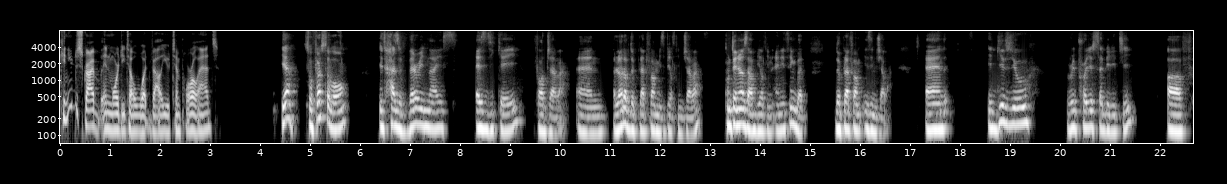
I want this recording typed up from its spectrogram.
Can you describe in more detail what value Temporal adds? Yeah. So first of all, it has a very nice SDK for Java. And a lot of the platform is built in Java. Containers are built in anything, but the platform is in Java. And it gives you reproducibility of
